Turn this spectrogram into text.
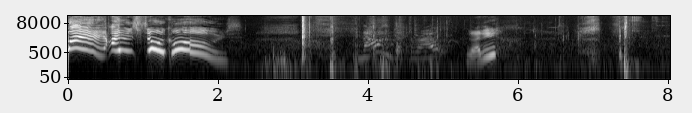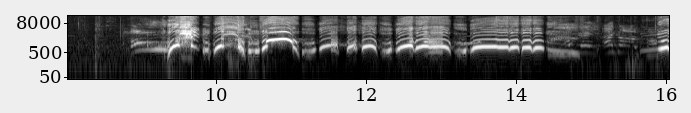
way! I was so close! That was a good throw. Ready? Oh! Okay, I got it. No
